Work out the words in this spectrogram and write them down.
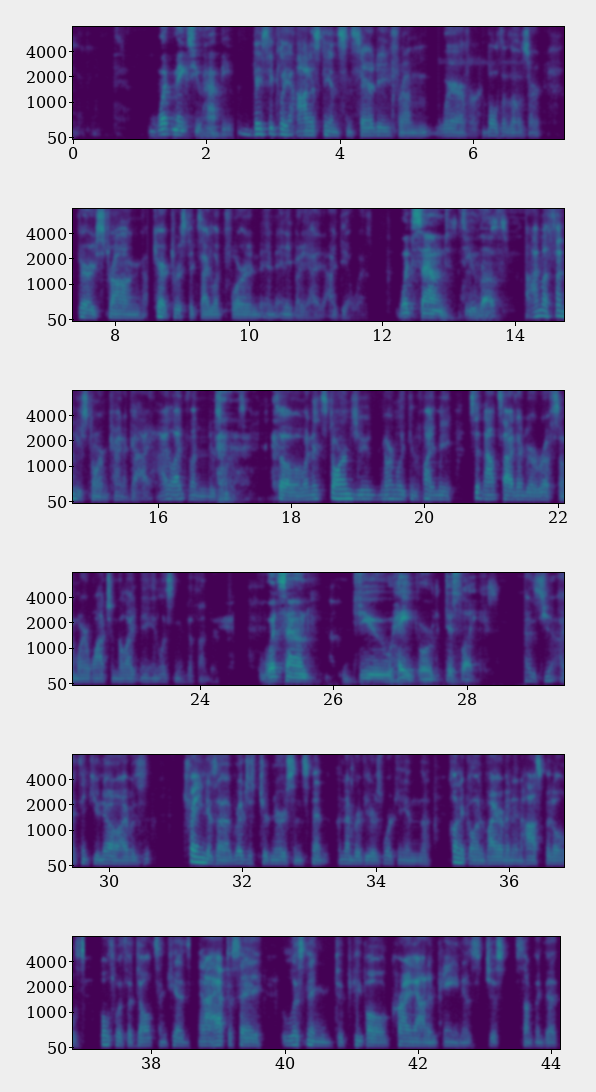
what makes you happy? Basically, honesty and sincerity from wherever. Both of those are very strong characteristics I look for in, in anybody I, I deal with. What sound do you love? I'm a thunderstorm kind of guy. I like thunderstorms. so when it storms, you normally can find me sitting outside under a roof somewhere watching the lightning and listening to thunder. What sound do you hate or dislike? As you, I think you know, I was trained as a registered nurse and spent a number of years working in the clinical environment in hospitals, both with adults and kids. And I have to say, listening to people crying out in pain is just something that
